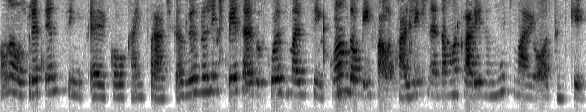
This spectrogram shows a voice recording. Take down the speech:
Não, eu pretendo sim é, colocar em prática. Às vezes a gente pensa essas coisas, mas assim, quando alguém fala com a gente, né, dá uma clareza muito maior, assim, porque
